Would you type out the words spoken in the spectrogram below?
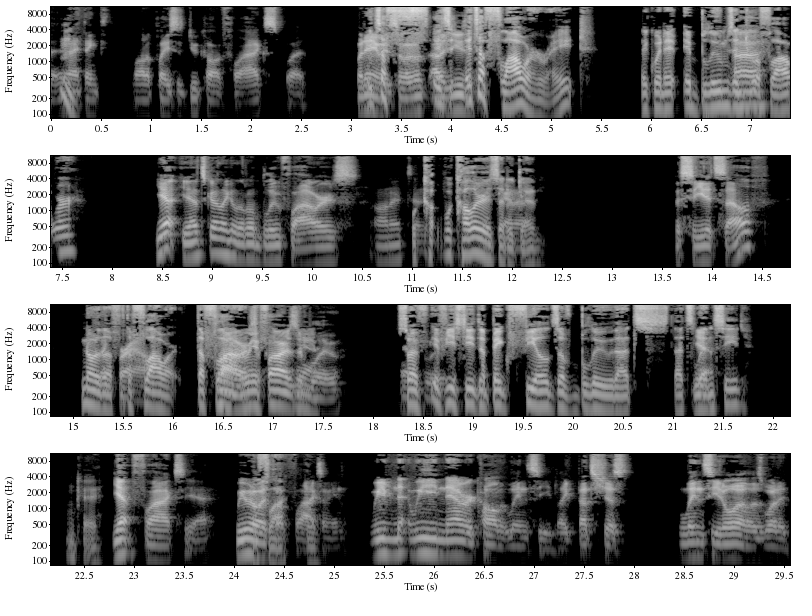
And Hmm. I think a lot of places do call it flax, but but It's anyway, a so I was, f- I was it's, using. it's a flower, right? Like when it, it blooms into Uh, a flower. Yeah, yeah. It's got like a little blue flowers on it. What, co- what color is it kinda- again? the seed itself, No, like the the flower. The flower. flowers. The flowers are yeah. blue. So Yeah, if, if you see the big fields of blue, that's that's Yeah. linseed. Okay. Yep, flax. Yeah, we would The always flax, call it flax. I mean, we've ne- we never called it linseed. Like that's just linseed oil is what it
